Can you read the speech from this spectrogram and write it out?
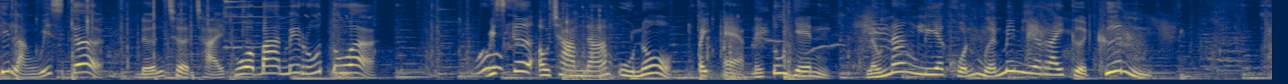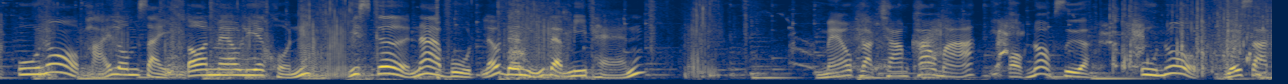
ที่หลังวิสเกอร์ เดินเฉิดฉายทั่วบ้านไม่รู้ตัว วิสเกอร์เอาชามน้ำอูโน่ ไปแอบในตู้เย็น แล้วนั่งเลียขนเหมือนไม่มีอะไรเกิดขึ้น อูโน่ผายลมใส่ตอนแมวเลียขน วิสเกอร์หน้าบูดแล้วเดินหนีแบบมีแผน แมวผลักชามข้าวหมา ออกนอกเสือ อูโน่เลยสาด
